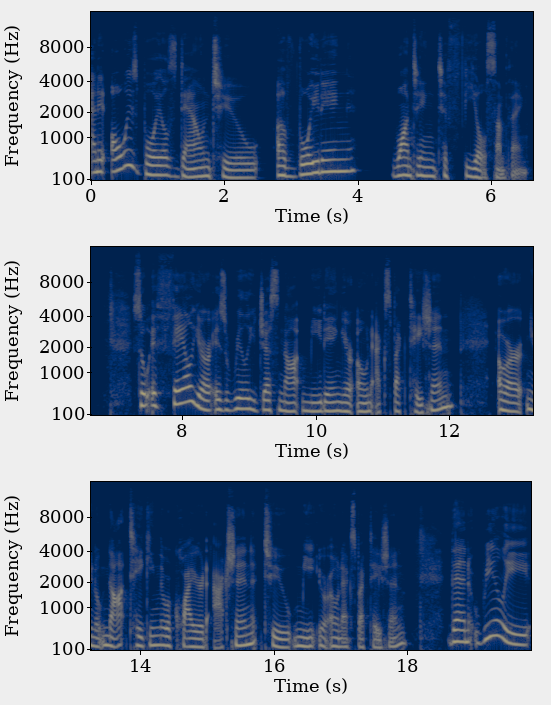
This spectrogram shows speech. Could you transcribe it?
And it always boils down to avoiding wanting to feel something. So if failure is really just not meeting your own expectation or, you know, not taking the required action to meet your own expectation, then really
